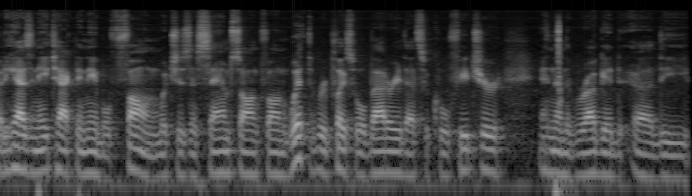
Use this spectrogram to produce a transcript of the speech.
but he has an ATAK enabled phone, which is a Samsung phone with the replaceable battery. That's a cool feature. And then the rugged, uh, the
